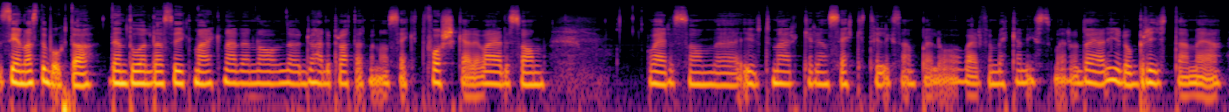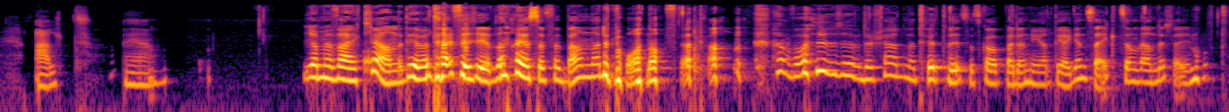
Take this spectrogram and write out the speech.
senaste bok då, Den dolda psykmarknaden och när du hade pratat med någon sektforskare, vad är det som vad är det som eh, utmärker en sekt till exempel och vad är det för mekanismer? Och då är det ju då bryta med allt. Eh. Ja men verkligen, det är väl därför judarna är så förbannade på honom. För att han, han var ju jude själv naturligtvis och skapade en helt egen sekt som vänder sig mot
